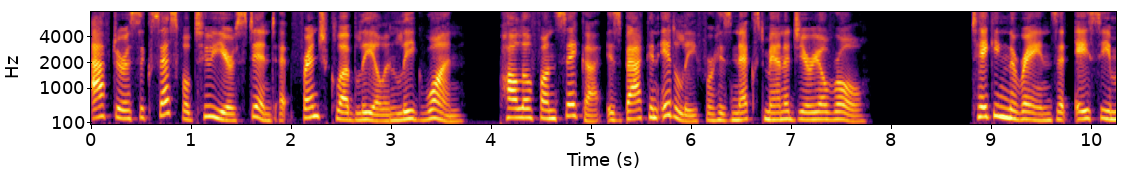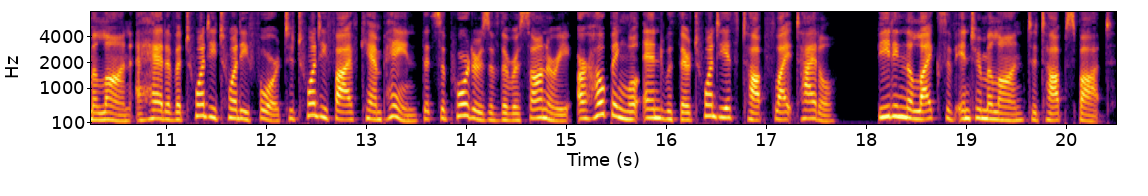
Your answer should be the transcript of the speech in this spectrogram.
After a successful two-year stint at French club Lille in Ligue 1, Paulo Fonseca is back in Italy for his next managerial role taking the reins at AC Milan ahead of a 2024-25 campaign that supporters of the Rossoneri are hoping will end with their 20th top-flight title, beating the likes of Inter Milan to top spot.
